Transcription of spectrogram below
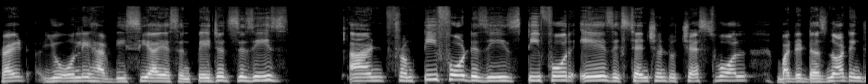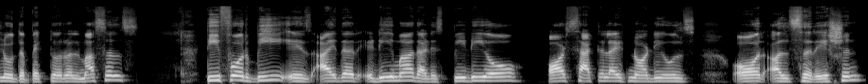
right? You only have DCIS and Paget's disease. And from T4 disease, T4A is extension to chest wall, but it does not include the pectoral muscles. T4B is either edema, that is PDO, or satellite nodules, or ulceration.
